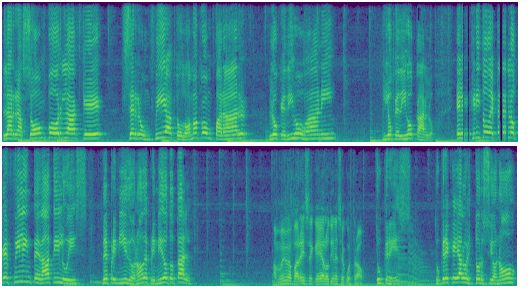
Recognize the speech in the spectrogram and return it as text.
la razón por la que se rompía todo. Vamos a comparar lo que dijo Hani y lo que dijo Carlos. El escrito de Carlos, ¿qué feeling te da a ti, Luis? Deprimido, ¿no? Deprimido total. A mí me parece que ella lo tiene secuestrado. ¿Tú crees? ¿Tú crees que ella lo extorsionó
